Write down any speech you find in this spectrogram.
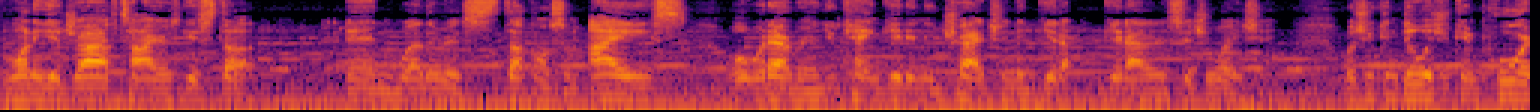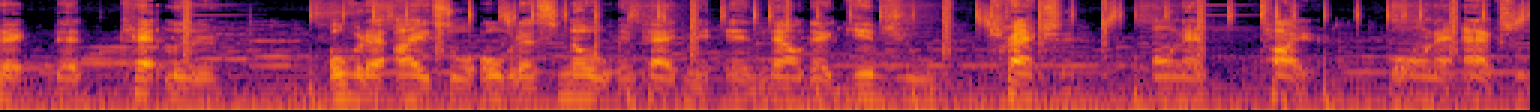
one of your drive tires gets stuck, and whether it's stuck on some ice or whatever, and you can't get any traction to get get out of the situation. What you can do is you can pour that that cat litter over that ice or over that snow impactment, and now that gives you traction on that tire or on that axle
